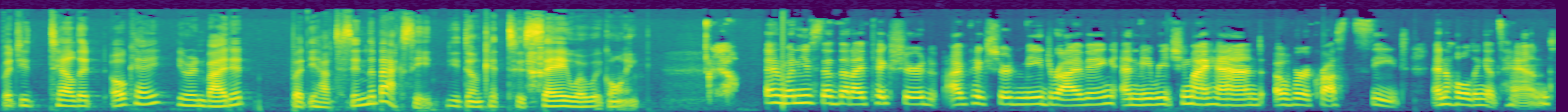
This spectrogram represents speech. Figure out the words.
but you tell it, okay, you're invited, but you have to sit in the back seat. You don't get to say where we're going. And when you said that i pictured i pictured me driving and me reaching my hand over across the seat and holding its hand.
